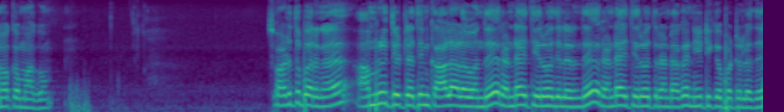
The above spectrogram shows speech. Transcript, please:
நோக்கமாகும். ஸோ அடுத்து பாருங்கள் அம்ருத் திட்டத்தின் கால அளவு வந்து ரெண்டாயிரத்தி இருபதிலிருந்து ரெண்டாயிரத்தி இருபத்தி ரெண்டாக நீட்டிக்கப்பட்டுள்ளது.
